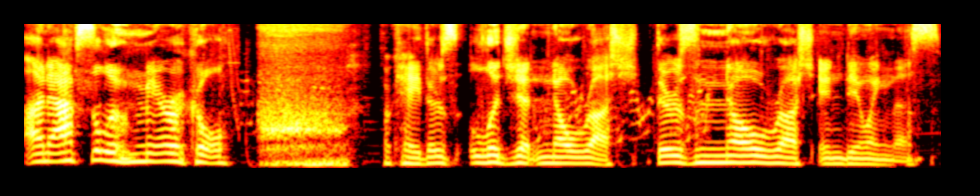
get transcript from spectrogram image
An absolute miracle. okay, there's legit no rush. There's no rush in doing this.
